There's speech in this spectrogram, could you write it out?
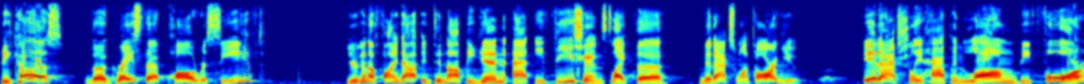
because the grace that Paul received, you're going to find out it did not begin at Ephesians like the mid-acts want to argue. It actually happened long before.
